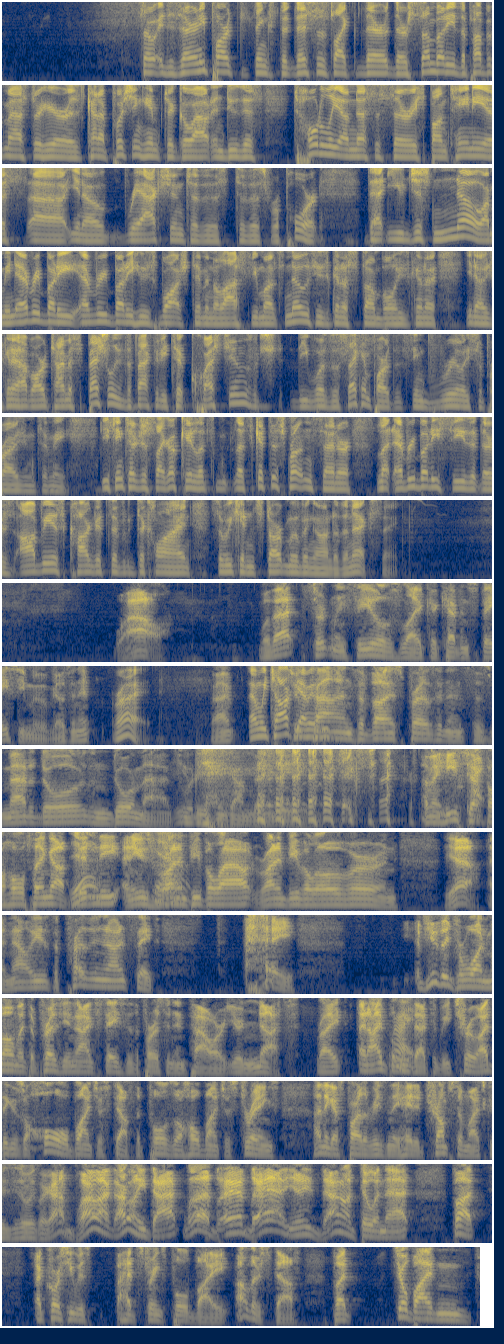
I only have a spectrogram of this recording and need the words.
So is there any part that thinks that this is like there there's somebody the puppet master here is kind of pushing him to go out and do this totally unnecessary spontaneous uh, you know reaction to this to this report that you just know I mean everybody everybody who's watched him in the last few months knows he's going to stumble he's going to you know he's going to have a hard time especially the fact that he took questions which the, was the second part that seemed really surprising to me do you think they're just like okay let's let's get this front and center let everybody see that there's obvious cognitive decline so we can start moving on to the next thing Wow. Well, that certainly feels like a Kevin Spacey move, doesn't it? Right. Right. And we talked- Two I mean, we- kinds of vice presidents: there's matadors and doormats. What do you think I'm going to be? exactly. I mean, he set the whole thing up, Yeah. didn't he? And he was Yeah. running people out, running people over, and yeah. And now he's the president of the United States. Hey, if you think for one moment the president of the United States is the person in power, you're nuts, right? And I believe Right. that to be true. I think there's a whole bunch of stuff that pulls a whole bunch of strings. I think that's part of the reason they hated Trump so much because he's always like, ah, well, I don't need that. Blah, blah, blah. I'm not doing that. But of course, he was had strings pulled by other stuff. But Joe Biden,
